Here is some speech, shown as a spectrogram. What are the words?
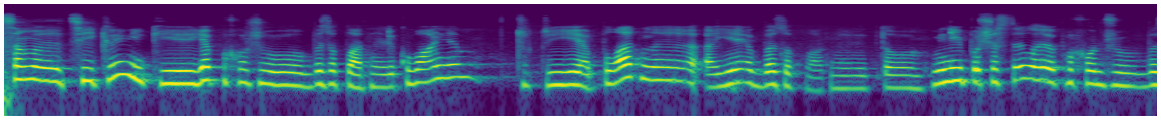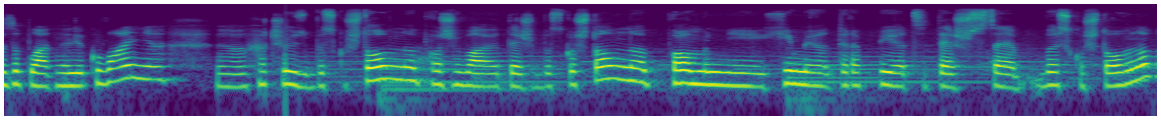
Саме в цій клініці я проходжу безоплатне лікування. Тут є платне, а є безоплатне. То мені пощастило, я проходжу безоплатне лікування, е, харчуюсь безкоштовно, проживаю теж безкоштовно. Промені, хіміотерапія це теж все безкоштовно.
